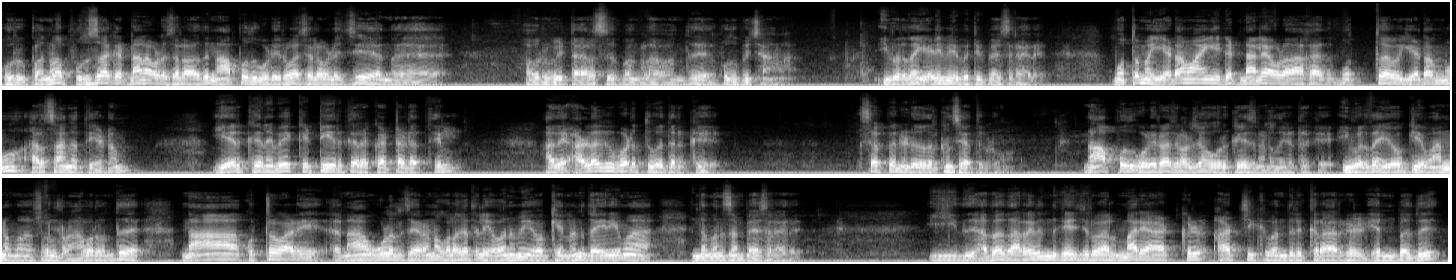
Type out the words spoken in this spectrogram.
ஒரு பங்களா புதுசாக கட்டினாலும் அவ்வளோ செலவாகுது. நாற்பது கோடி ரூபா செலவழித்து அந்த அவர் வீட்டு அரசு பங்களா வந்து புதுப்பிச்சாங்களாம். இவர் தான் எளிமையை பற்றி பேசுகிறாரு மொத்தமாக இடம் வாங்கி கட்டினாலே அவ்வளோ ஆகாது. மொத்த இடமும் அரசாங்கத்து இடம். ஏற்கனவே கட்டியிருக்கிற கட்டடத்தில் அதை அழகுபடுத்துவதற்கு செப்பனிடுவதற்கும் சேர்த்துக்கிடுவோம். நாற்பது கோடி ரூபா செலவழிச்சா ஒரு கேஸ் நடந்துக்கிட்டு இருக்கு இவர் தான் யோக்கியவான்னு நம்ம சொல்கிறோம் அவர் வந்து நான் குற்றவாளி நான் ஊழல் செய்கிறேன்னா உலகத்தில் எவனுமே யோக்கியம் தைரியமாக இந்த மனுஷன் பேசுகிறாரு இது அதாவது அரவிந்த் கெஜ்ரிவால் மாதிரி ஆட்கள் ஆட்சிக்கு வந்திருக்கிறார்கள் என்பது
